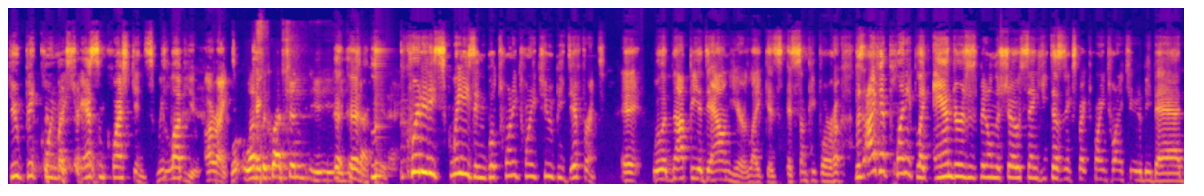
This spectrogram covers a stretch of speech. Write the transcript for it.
Do Bitcoin Meister, ask some questions. We love you. All right. What's Take- the question? You, you, Uh, uh, distracted me there. liquidity squeeze and will 2022 be different uh, will it not be a down year like as, as some people are because i've had plenty like anders has been on the show saying he doesn't expect 2022 to be bad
